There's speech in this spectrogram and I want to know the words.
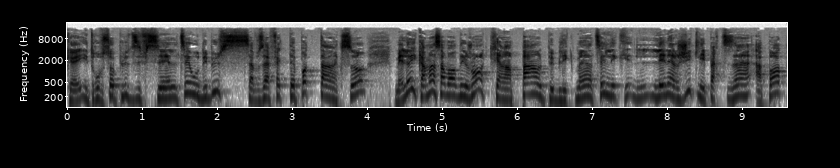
qu'il trouve ça plus difficile. Tu sais, au début, ça vous affectait pas tant que ça, mais là, il commence à avoir des joueurs qui en parlent publiquement. Tu sais, l'énergie que les partisans apportent.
